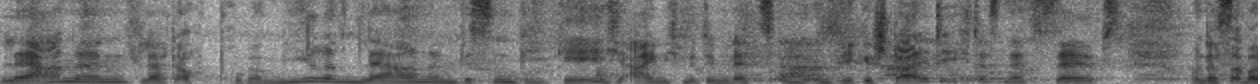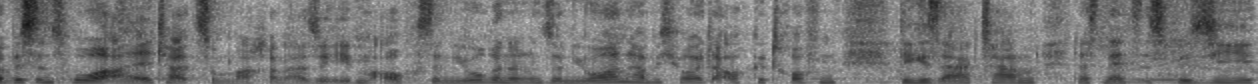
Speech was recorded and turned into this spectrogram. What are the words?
lernen, vielleicht auch programmieren lernen, wissen, wie gehe ich eigentlich mit dem Netz um und wie gestalte ich das Netz selbst und das aber bis ins hohe Alter zu machen. Also eben eben auch Seniorinnen und Senioren habe ich heute auch getroffen, die gesagt haben, das Netz ist für sie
